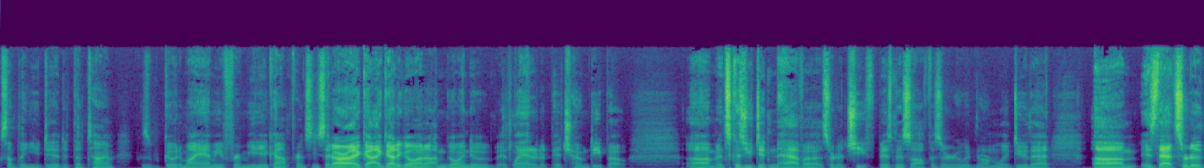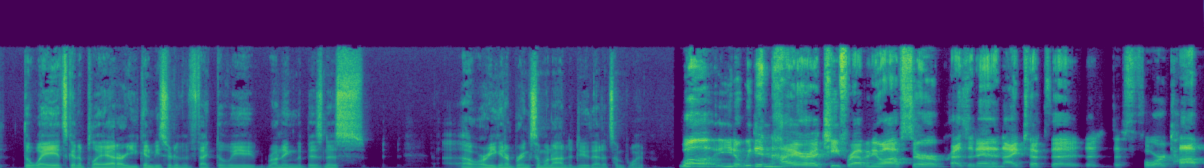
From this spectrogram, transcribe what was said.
something you did at that time. Was go to Miami for a media conference. He said, "All right, I got to go on. I'm going to Atlanta to pitch Home Depot." Um, and it's because you didn't have a sort of chief business officer who would normally do that. Um, is that sort of the way it's going to play out? Are you going to be sort of effectively running the business uh, or are you going to bring someone on to do that at some point? Well, you know, we didn't hire a chief revenue officer or president, and I took the the, the four top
